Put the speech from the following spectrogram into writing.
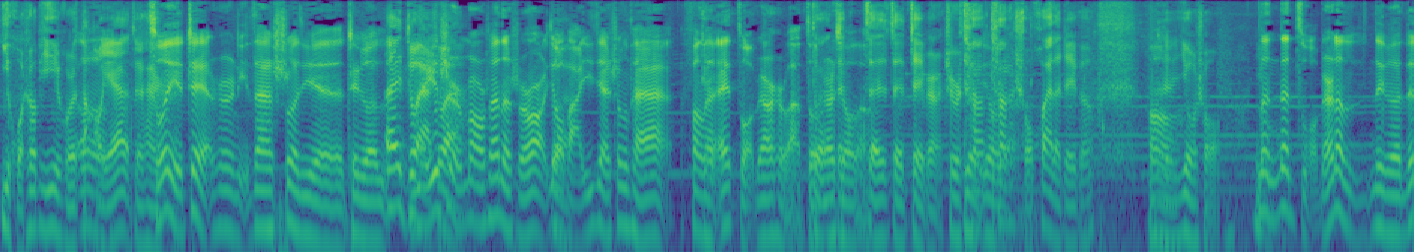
一火车皮一会儿倒爷最开始。所以这也是你在设计这个哎雷士帽衫的时候，要把一件生财放在哎左边是吧？左边袖子在在这边，就是他他手坏的这个右手。那那左边的那个那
